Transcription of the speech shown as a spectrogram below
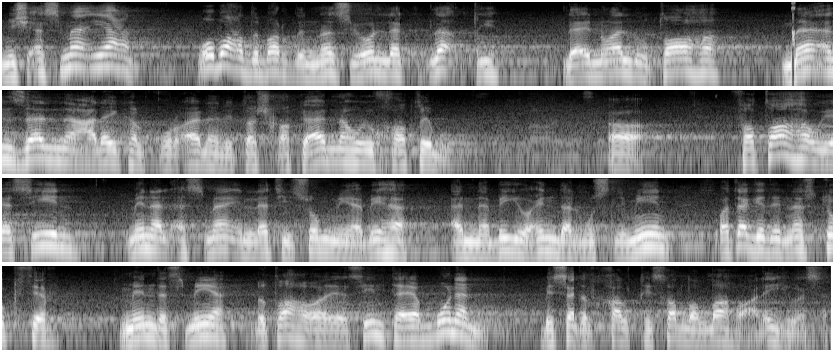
مش أسماء يعني. وبعض برض الناس يقول لك لا طيه لأنه قال له طه ما أنزلنا عليك القرآن لتشقى كأنه يخاطبه. آه. فطه وياسين من الأسماء التي سمي بها النبي عند المسلمين وتجد الناس تكثر من تسمية بطه وياسين تيمنا بسيد الخلق صلى الله عليه وسلم.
